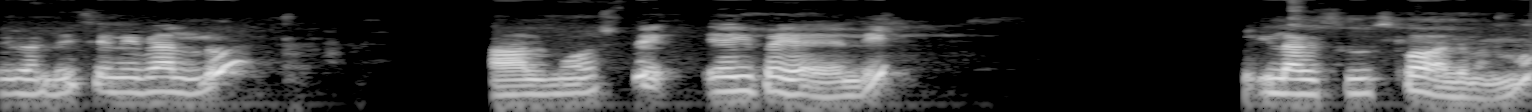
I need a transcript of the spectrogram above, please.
ఇవ్వండి శనివాళ్ళు ఆల్మోస్ట్ వేగిపోయాయండి. ఇలా చూసుకోవాలి మనము.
